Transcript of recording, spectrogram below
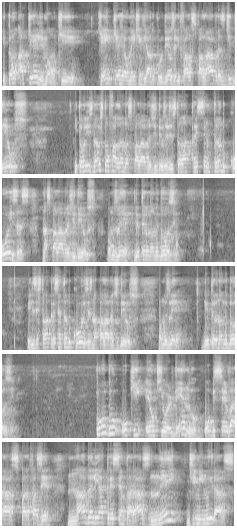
Então, aquele irmão que, quem que é realmente enviado por Deus, ele fala as palavras de Deus. Então eles não estão falando as palavras de Deus, eles estão acrescentando coisas nas palavras de Deus. Vamos ler, Deuteronômio 12. Eles estão acrescentando coisas na palavra de Deus. Vamos ler, Deuteronômio 12. Tudo o que eu te ordeno observarás para fazer, nada lhe acrescentarás nem diminuirás.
